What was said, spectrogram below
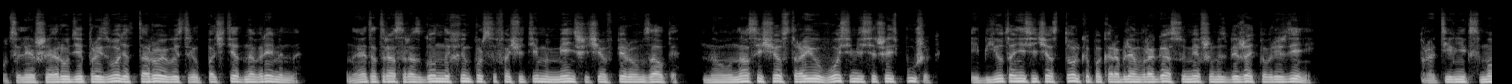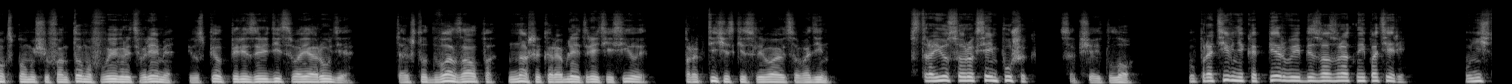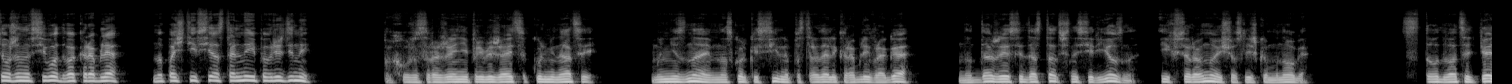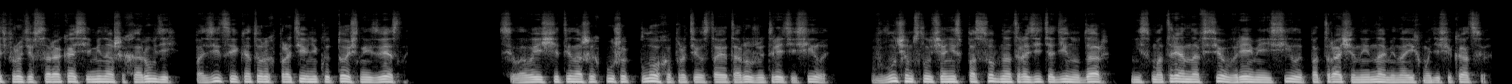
Уцелевшие орудия производят второй выстрел почти одновременно. На этот раз разгонных импульсов ощутимо меньше, чем в первом залпе, но у нас еще в строю 86 пушек, и бьют они сейчас только по кораблям врага, сумевшим избежать повреждений. Противник смог с помощью фантомов выиграть время и успел перезарядить свои орудия, так что два залпа, наши кораблей третьей силы, практически сливаются в один. «В строю 47 пушек», — сообщает Ло. «У противника первые безвозвратные потери. Уничтожено всего два корабля, но почти все остальные повреждены». Похоже, сражение приближается к кульминации. Мы не знаем, насколько сильно пострадали корабли врага, но даже если достаточно серьезно, их все равно еще слишком много. 125 против 47 наших орудий, позиции которых противнику точно известны. Силовые щиты наших пушек плохо противостоят оружию третьей силы. В лучшем случае они способны отразить один удар, несмотря на все время и силы, потраченные нами на их модификацию.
